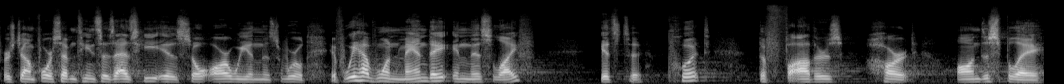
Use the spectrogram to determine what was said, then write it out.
1 John 4 17 says, As he is, so are we in this world. If we have one mandate in this life, it's to put the Father's heart on display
